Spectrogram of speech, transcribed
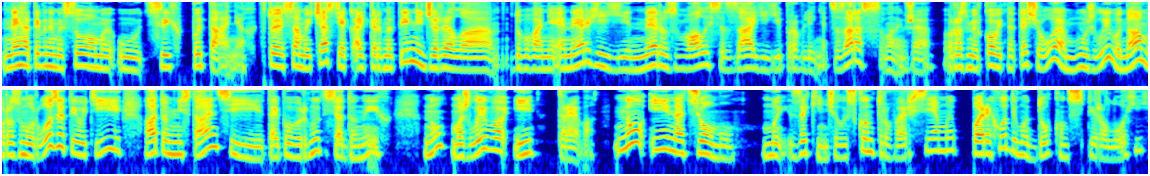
негативними совами у цих питаннях. В той самий час як альтернативні джерела добування енергії не розвивалися за її правління. Це зараз вони вже розмірковують на те, що о, можливо нам розморозити оті атомні станції та й повернутися до них. Ну можливо, і треба. Ну і на цьому ми закінчили з контроверсіями, переходимо до конспірологій.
